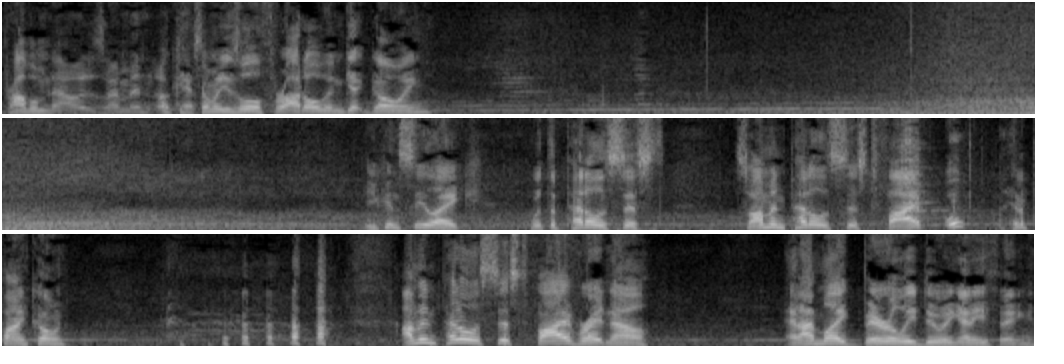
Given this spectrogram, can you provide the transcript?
Problem now is I'm in. Okay, so I'm gonna use a little throttle and get going. You can see like with the pedal assist. So I'm in pedal assist five. Oh, hit a pine cone. I'm in pedal assist five right now, and I'm like barely doing anything.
